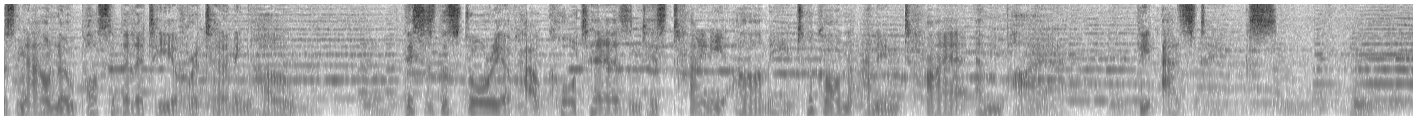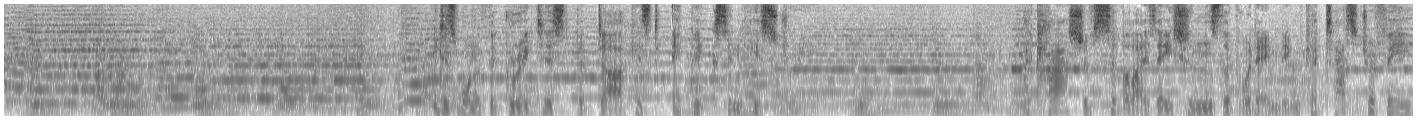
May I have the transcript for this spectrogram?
Was now no possibility of returning home. This is the story of how Cortez and his tiny army took on an entire empire, the Aztecs. It is one of the greatest but darkest epics in history. A clash of civilizations that would end in catastrophe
